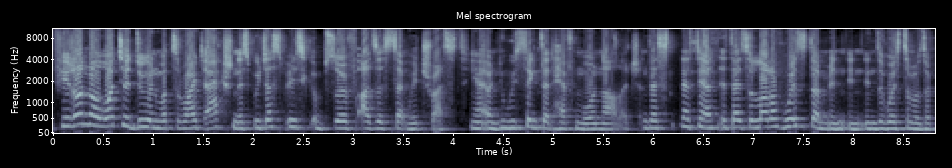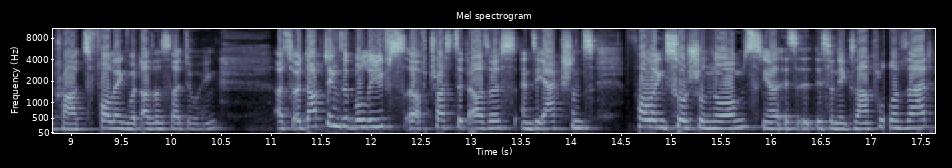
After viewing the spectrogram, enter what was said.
if you don't know what to do and what the right action is, we just basically observe others that we trust, yeah, and we think that have more knowledge. And there's, there's, there's a lot of wisdom in, in, in, the wisdom of the crowds, following what others are doing. Uh, so adopting the beliefs of trusted others and the actions following social norms you know, is, is, an example of that.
